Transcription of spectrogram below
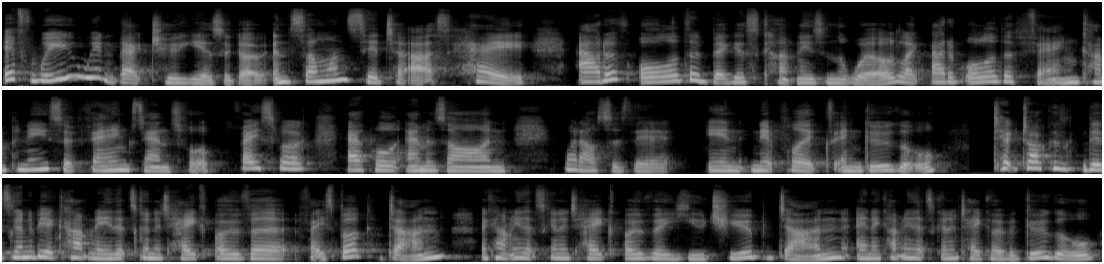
If we went back two years ago and someone said to us, hey, out of all of the biggest companies in the world, like out of all of the FANG companies, so FANG stands for Facebook, Apple, Amazon, what else is there? In Netflix and Google, TikTok is there's going to be a company that's going to take over Facebook, done. A company that's going to take over YouTube, done. And a company that's going to take over Google,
